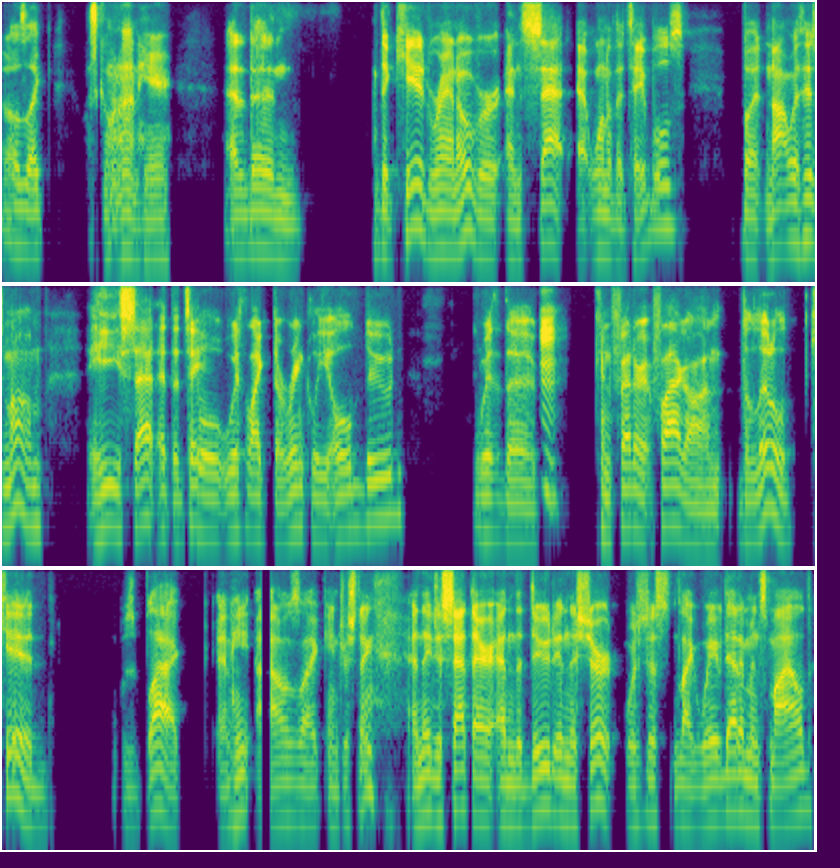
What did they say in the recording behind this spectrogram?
I was like what's going on here and then the kid ran over and sat at one of the tables but not with his mom he sat at the table with like the wrinkly old dude with the Hmm. Confederate flag on. The little kid was black, and he, I was like, interesting. And they just sat there, and the dude in the shirt was just like waved at him and smiled.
